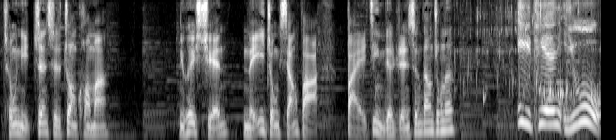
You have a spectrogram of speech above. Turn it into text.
成为你真实的状况吗？你会选哪一种想法摆进你的人生当中呢？一天一物。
